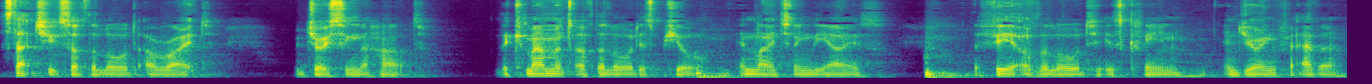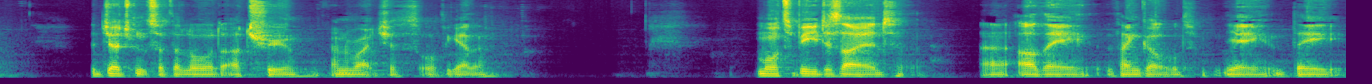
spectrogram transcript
The statutes of the Lord are right, rejoicing the heart. The commandment of the Lord is pure, enlightening the eyes. The fear of the Lord is clean, enduring forever. The judgments of the Lord are true and righteous altogether. More to be desired uh, are they than gold, yea, they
